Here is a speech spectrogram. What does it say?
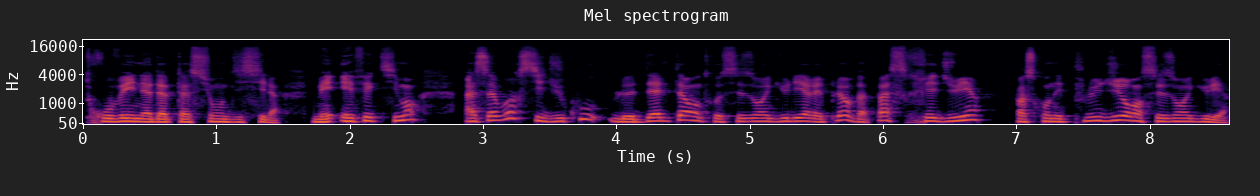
trouver une adaptation d'ici là. Mais effectivement, à savoir si du coup le delta entre saison régulière et playoff va pas se réduire parce qu'on est plus dur en saison régulière.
